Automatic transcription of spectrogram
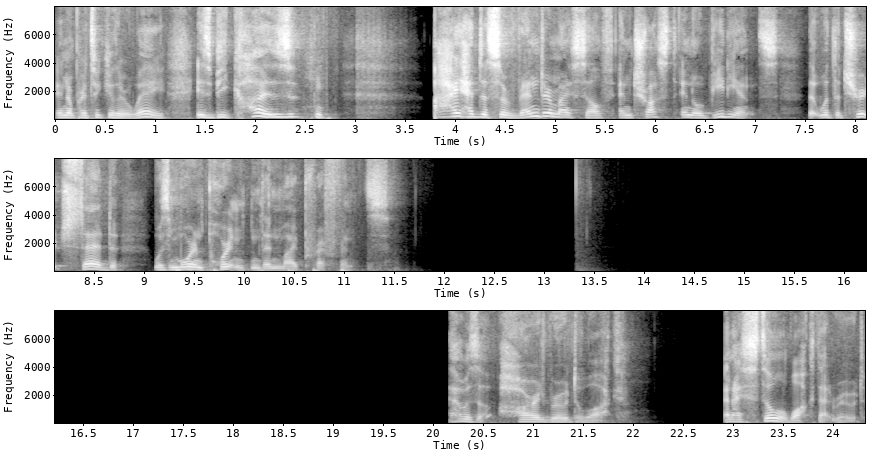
in a particular way, is because I had to surrender myself and trust in obedience that what the church said was more important than my preference. That was a hard road to walk. And I still walk that road.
